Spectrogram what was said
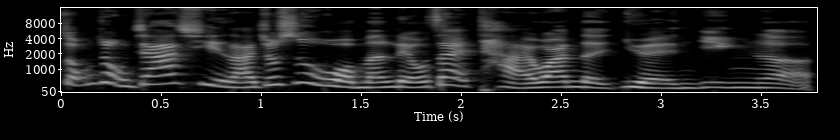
种种加起来，就是我们留在台湾的原因了。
